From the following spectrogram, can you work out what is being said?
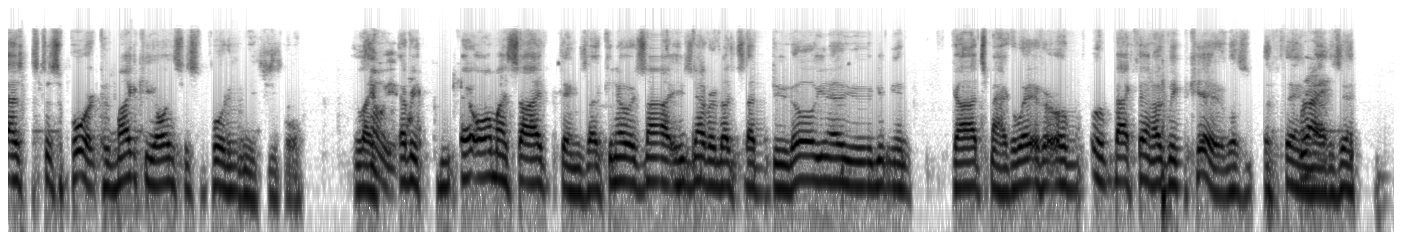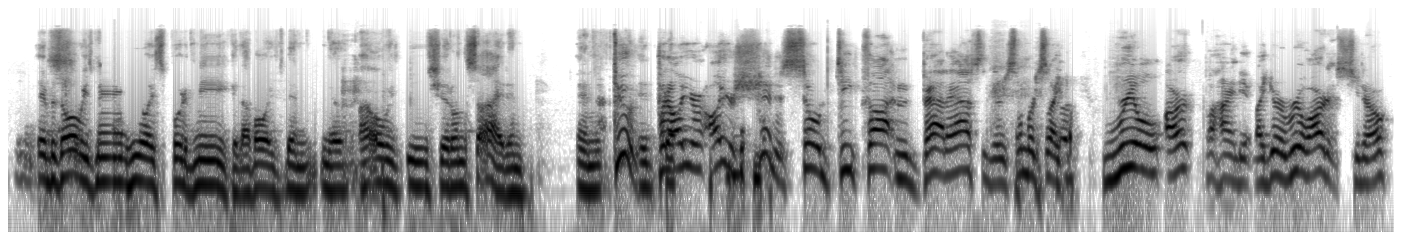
as to support, because Mikey always has supported me, people. Like yeah. every all my side things, like you know, it's not he's never like that dude. Oh, you know, you get me in Godsmack or whatever. Or, or back then, Ugly Kid was the thing Right. that was in. It was always man. He always supported me because I've always been, you know, I always do shit on the side and and dude. it- but all your all your shit is so deep thought and badass, and there's so much like real art behind it. Like you're a real artist, you know.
